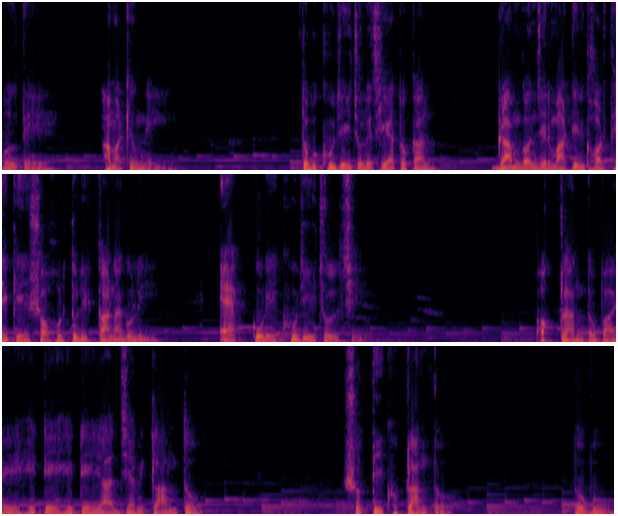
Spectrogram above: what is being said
বলতে আমার কেউ নেই। তবু খুঁজেই চলেছি এতকাল, গ্রামগঞ্জের মাটির ঘর থেকে শহরতলির কানাগলি এক করে খুঁজেই চলছি। অক্লান্ত পায়ে হেঁটে হেঁটে আজ যে আমি ক্লান্ত, সত্যিই খুব ক্লান্ত। তবু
